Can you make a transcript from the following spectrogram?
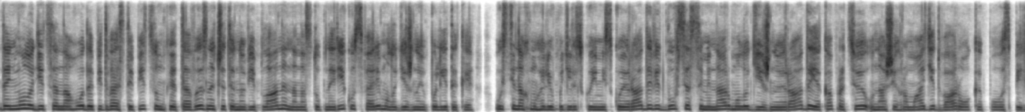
День молоді це нагода підвести підсумки та визначити нові плани на наступний рік у сфері молодіжної політики. У стінах Могилів-Подільської міської ради відбувся семінар молодіжної ради, яка працює у нашій громаді два роки поспіль.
